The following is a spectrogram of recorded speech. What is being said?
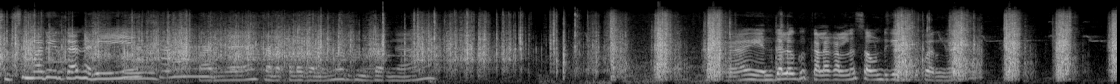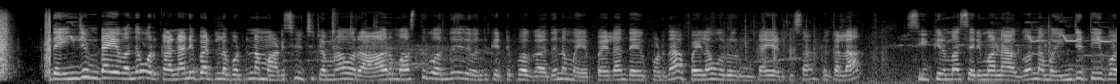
சிப்ஸ் மாதிரி இருக்கா ஹரி பாருங்க கலக்கல கலன்னு இருக்குது பாருங்க. பாருங்க, எந்த அளவுக்கு கலகலன்னு சவுண்டு கேட்டு பாருங்க. இந்த இஞ்சி மிட்டாயை வந்து ஒரு கண்ணாடி பாட்டில் போட்டு நம்ம அடைச்சி வச்சிட்டோம்னா ஒரு ஆறு மாதத்துக்கு வந்து இது வந்து கெட்டு போகாது. நம்ம எப்போ எல்லாம் தேவைப்படுதோ அப்போ எல்லாம் ஒரு ஒரு மிட்டாய் எடுத்து சாப்பிட்டுக்கலாம். சீக்கிரமாக செரிமானம் ஆகும். நம்ம இஞ்சி டீ போ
